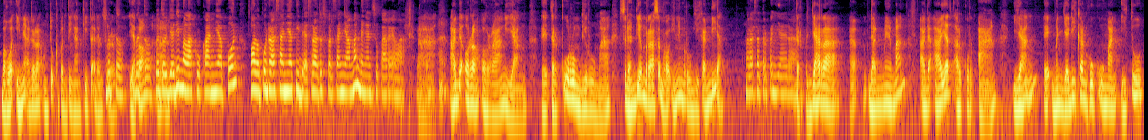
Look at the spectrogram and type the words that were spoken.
bahwa ini adalah untuk kepentingan kita dan saudara. Betul, ya betul, toh? betul. Ah. Jadi melakukannya pun walaupun rasanya tidak 100% nyaman dengan sukarela. Gitu. Nah, ada orang-orang yang eh, terkurung di rumah, sedang dia merasa bahwa ini merugikan dia. Merasa terpenjara. Terpenjara. Eh, dan memang ada ayat Al-Quran yang eh, menjadikan hukuman itu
